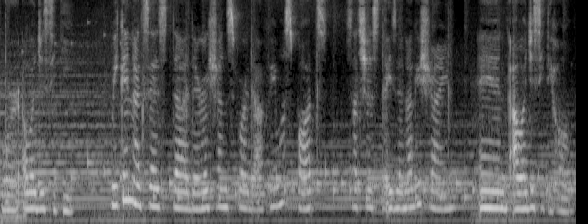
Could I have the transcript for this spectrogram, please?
for Awaji City. We can access the directions for the famous spots such as the Izanagi Shrine and Awaji City Hall.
